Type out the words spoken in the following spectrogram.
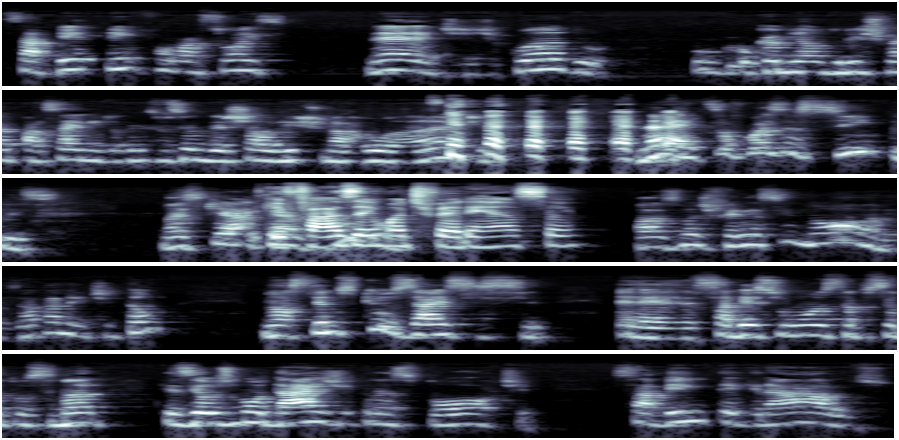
saber ter informações né, de, de quando o, o, caminhão do lixo vai passar imediatamente se você não deixar o lixo na rua antes. né? São coisas simples, mas que, que, que fazem uma diferença. Faz uma diferença enorme, exatamente. Então, nós temos que usar esse, é, saber se o ônibus está se aproximando, quer dizer, os modais de transporte, saber integrá-los,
